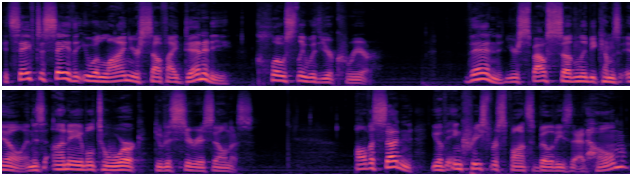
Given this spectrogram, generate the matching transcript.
It's safe to say that you align your self identity closely with your career. Then your spouse suddenly becomes ill and is unable to work due to serious illness. All of a sudden, you have increased responsibilities at home,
